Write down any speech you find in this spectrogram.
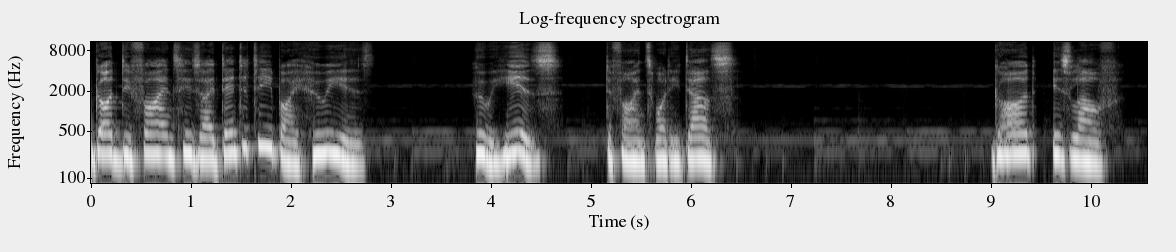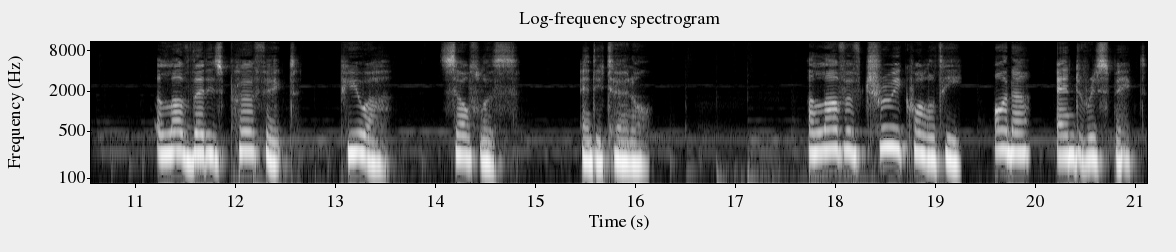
God defines his identity by who he is. Who he is defines what he does. God is love, a love that is perfect, pure, selfless, and eternal. A love of true equality, honour, and respect.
